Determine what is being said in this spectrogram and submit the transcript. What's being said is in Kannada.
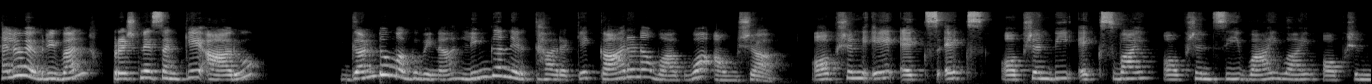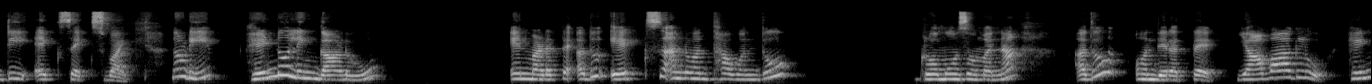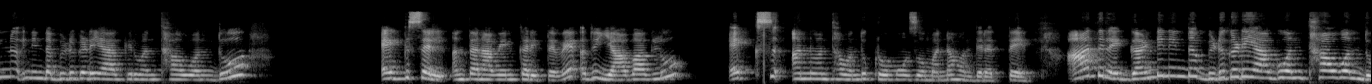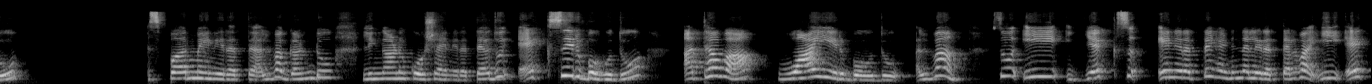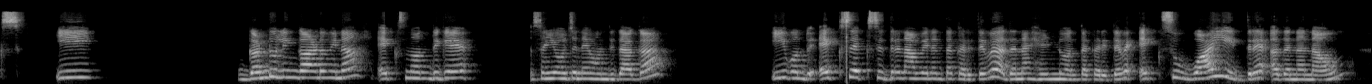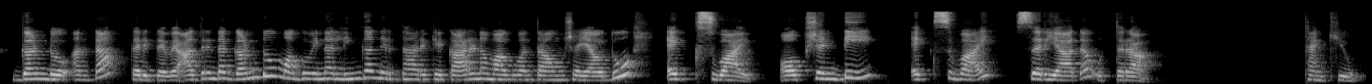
ಹೆಲೋ ಎವ್ರಿವನ್ ಪ್ರಶ್ನೆ ಸಂಖ್ಯೆ ಆರು. ಗಂಡು ಮಗುವಿನ ಲಿಂಗ ನಿರ್ಧಾರಕ್ಕೆ ಕಾರಣವಾಗುವ ಅಂಶ. Option A X X option B X Y option C Y Y option D X X Y ನೋಡಿ, ಹೆಣ್ಣು ಲಿಂಗಾಣು ಏನ್ ಮಾಡತ್ತೆ? ಅದು ಎಕ್ಸ್ ಅನ್ನುವಂಥ ಒಂದು ಕ್ರೋಮೋಸೋಮ್ ಅನ್ನ ಅದು ಹೊಂದಿರತ್ತೆ. ಯಾವಾಗ್ಲೂ ಹೆಣ್ಣಿನಿಂದ ಬಿಡುಗಡೆಯಾಗಿರುವಂತಹ ಒಂದು ಎಗ್ ಸೆಲ್ ಅಂತ ನಾವೇನ್ ಕರಿತೇವೆ, ಅದು ಯಾವಾಗ್ಲೂ ಎಕ್ಸ್ ಅನ್ನುವಂತಹ ಒಂದು ಕ್ರೋಮೋಸೋಮ್ ಅನ್ನ ಹೊಂದಿರತ್ತೆ. ಆದರೆ ಗಂಡಿನಿಂದ ಬಿಡುಗಡೆಯಾಗುವಂತಹ ಒಂದು ಸ್ಪರ್ಮ್ ಏನಿರತ್ತೆ ಅಲ್ವಾ, ಗಂಡು ಲಿಂಗಾಣು ಕೋಶ ಏನಿರತ್ತೆ, ಅದು ಎಕ್ಸ್ ಇರಬಹುದು ಅಥವಾ ವಾಯ್ ಇರಬಹುದು ಅಲ್ವಾ. ಸೊ ಈ ಎಕ್ಸ್ ಏನಿರತ್ತೆ? ಹೆಣ್ಣಿನಲ್ಲಿರತ್ತೆ ಅಲ್ವಾ ಈ ಎಕ್ಸ್ ಈ ಗಂಡು ಲಿಂಗಾಣುವಿನ ಎಕ್ಸ್ ನೊಂದಿಗೆ ಸಂಯೋಜನೆ ಹೊಂದಿದಾಗ, ಈ ಒಂದು ಎಕ್ಸ್ ಎಕ್ಸ್ ಇದ್ರೆ ನಾವೇನಂತ ಕರಿತೇವೆ? ಅದನ್ನ ಹೆಣ್ಣು ಅಂತ ಕರಿತೇವೆ. ಎಕ್ಸ್ ವೈ ಇದ್ರೆ ಅದನ್ನ ನಾವು ಗಂಡು ಅಂತ ಕರಿತೇವೆ. ಆದ್ರಿಂದ ಗಂಡು ಮಗುವಿನ ಲಿಂಗ ನಿರ್ಧಾರಕ್ಕೆ ಕಾರಣವಾಗುವಂತಹ ಅಂಶ ಯಾವುದು? X Y option D X Y ಸರಿಯಾದ ಉತ್ತರ. Thank you.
